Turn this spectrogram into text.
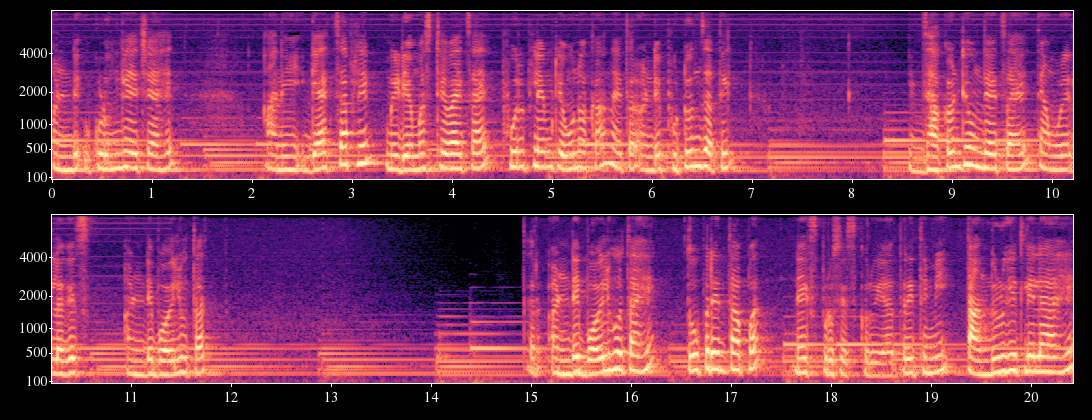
अंडे उकडून घ्यायचे आहेत. आणि गॅसचा फ्लेम मिडियमच ठेवायचा आहे. फुल फ्लेम ठेवू नका नाहीतर अंडे फुटून जातील. एक झाकण ठेवून द्यायचं आहे त्यामुळे लगेच अंडे बॉईल होतात. तर अंडे बॉईल होत आहे. तोपर्यंत आपण नेक्स्ट प्रोसेस करूया. तर इथे मी तांदूळ घेतलेला आहे.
